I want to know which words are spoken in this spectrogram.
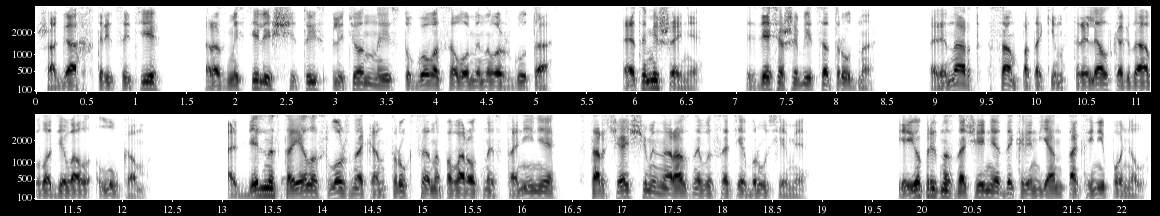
шагах в тридцати разместили щиты, сплетенные из тугого соломенного жгута. Это мишени. Здесь ошибиться трудно. Ренард сам по таким стрелял, когда овладевал луком. Отдельно стояла сложная конструкция на поворотной станине с торчащими на разной высоте брусьями. Ее предназначение Декриньян так и не понял.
